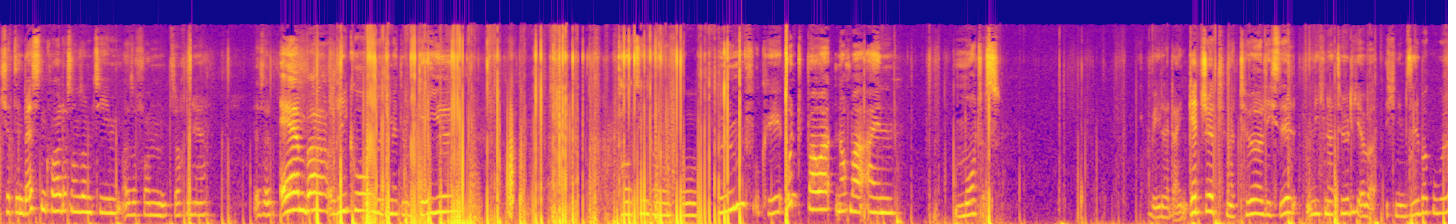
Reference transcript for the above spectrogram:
Ich habe den besten Call aus unserem Team, also von Sachen her. Das ist Amber, Rico, also die mit dem Gale. Power 10, Power 5, okay. Und Power nochmal ein Mortis. Wähle dein Gadget. Natürlich, Sil nicht natürlich, aber ich nehme Silberkugel.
